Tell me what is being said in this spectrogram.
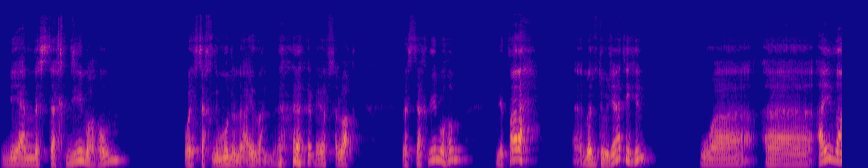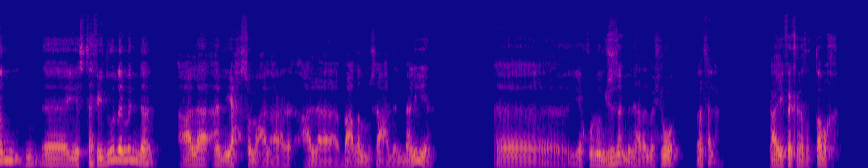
بأن نستخدمهم ويستخدموننا أيضًا بنفس الوقت، نستخدمهم لطرح منتوجاتهم وأيضًا آآ يستفيدون منا على أن يحصلوا على على بعض المساعدة المالية، آآ يكونون جزء من هذا المشروع مثلًا، هذه فكرة الطبخ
